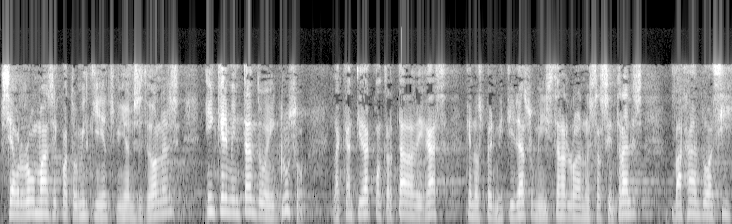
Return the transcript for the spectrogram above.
Se ahorró más de 4.500 millones de dólares, incrementando incluso la cantidad contratada de gas que nos permitirá suministrarlo a nuestras centrales, bajando así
